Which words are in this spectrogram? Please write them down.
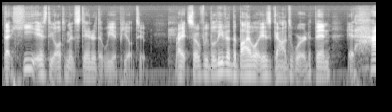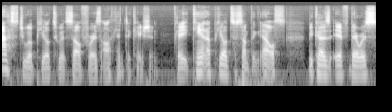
that He is the ultimate standard that we appeal to, right? So if we believe that the Bible is God's word, then it has to appeal to itself for its authentication. Okay, it can't appeal to something else because if there was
